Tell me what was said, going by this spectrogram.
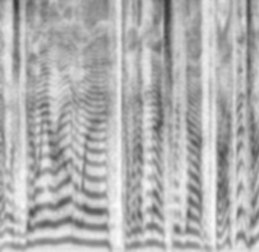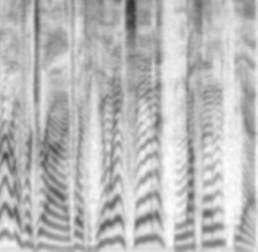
That was Go Your Own Way. Coming up next, we've got Bachman Turner Overdrive with You Ain't Seen Nothing Yet.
